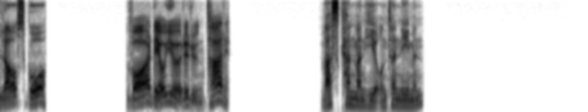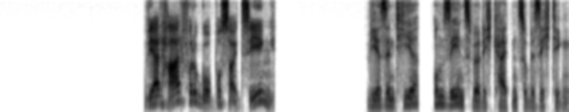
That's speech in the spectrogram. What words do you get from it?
La oss gå. Hva er det å gjøre rundt her? Was kann man hier unternehmen? Vi er her for å gå på sightseeing. Wir sind hier, um Sehenswürdigkeiten zu besichtigen.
